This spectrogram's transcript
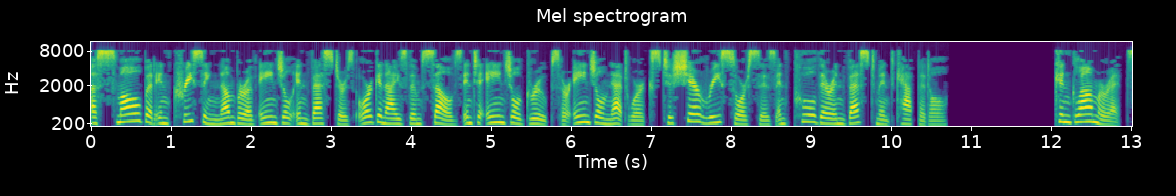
A small but increasing number of angel investors organize themselves into angel groups or angel networks to share resources and pool their investment capital. Conglomerates,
